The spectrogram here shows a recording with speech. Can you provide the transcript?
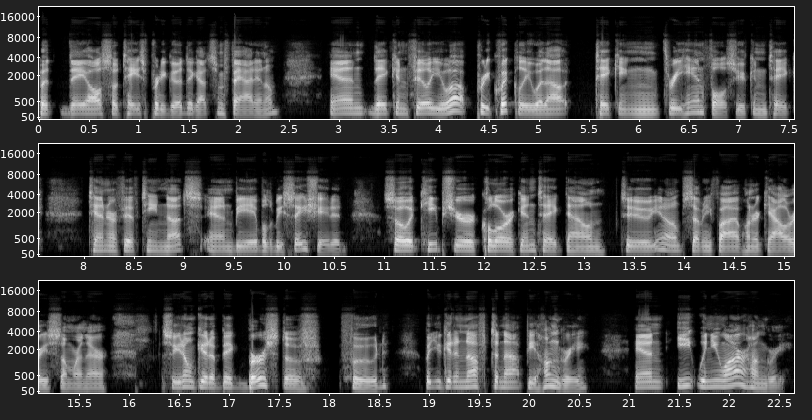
but they also taste pretty good. They got some fat in them, and they can fill you up pretty quickly without taking three handfuls. You can take 10 or 15 nuts and be able to be satiated. So it keeps your caloric intake down to, you know, 7,500 calories somewhere in there. So you don't get a big burst of food, but you get enough to not be hungry and eat when you are hungry.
